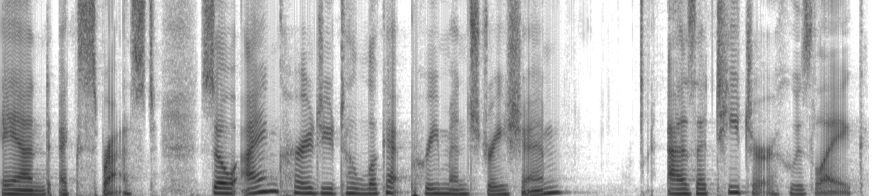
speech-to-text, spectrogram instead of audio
and expressed. So I encourage you to look at premenstruation as a teacher who's like,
